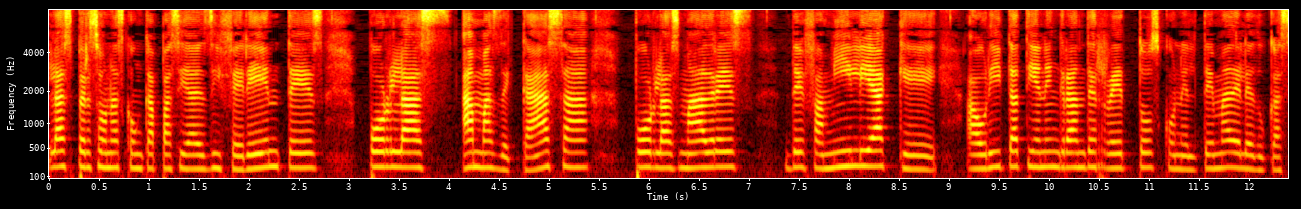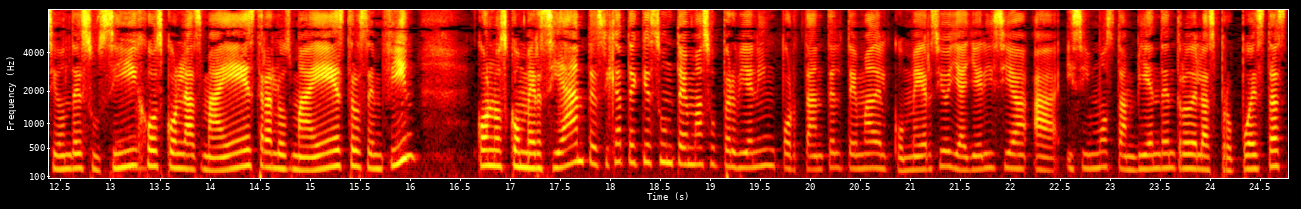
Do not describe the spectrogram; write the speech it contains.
las personas con capacidades diferentes, por las amas de casa, por las madres de familia que ahorita tienen grandes retos con el tema de la educación de sus hijos, con las maestras, los maestros, en fin, con los comerciantes. Fíjate que es un tema súper bien importante el tema del comercio y ayer ah, hicimos también dentro de las propuestas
